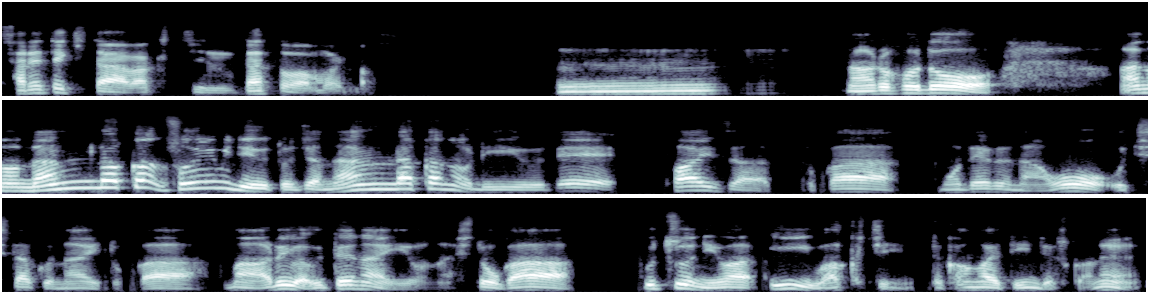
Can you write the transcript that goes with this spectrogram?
されてきたワクチンだとは思います。うんなるほど。あの、何らか、そういう意味で言うと、じゃあ何らかの理由で、ファイザーとかモデルナを打ちたくないとか、まあ、あるいは打てないような人が、打つにはいいワクチンって考えていいんですかね？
